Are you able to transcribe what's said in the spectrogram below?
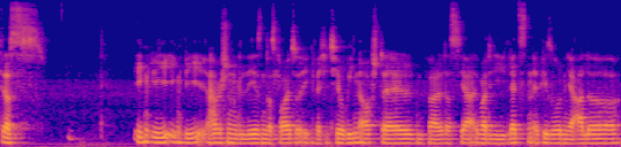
das irgendwie, irgendwie habe ich schon gelesen, dass Leute irgendwelche Theorien aufstellen, weil das ja immer die letzten Episoden ja alle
